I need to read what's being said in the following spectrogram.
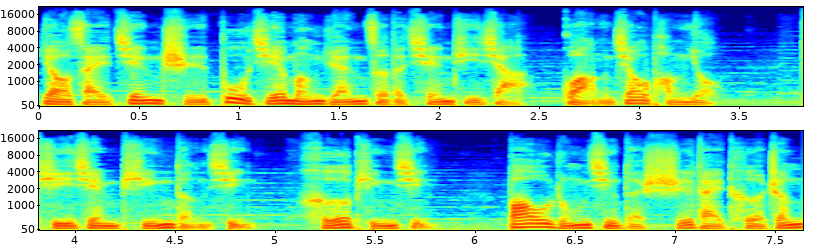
要在坚持不结盟原则的前提下广交朋友，体现平等性、和平性、包容性的时代特征，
